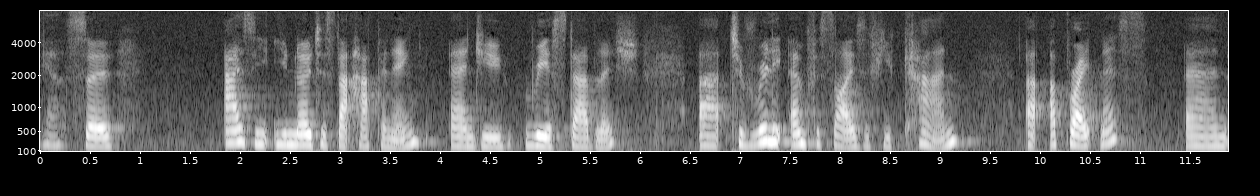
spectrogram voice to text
Yeah, so as you, you notice that happening and you re-establish, uh, to really emphasize, if you can, uh, uprightness and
